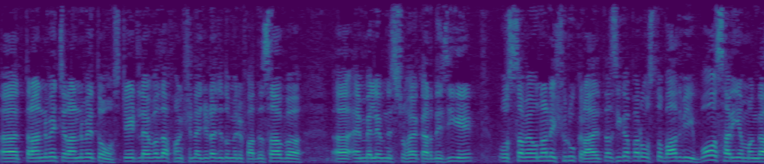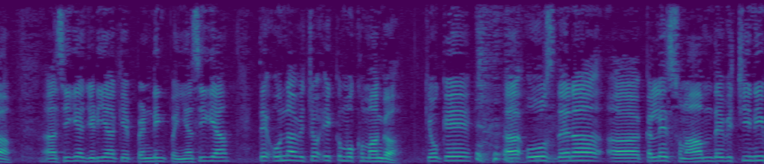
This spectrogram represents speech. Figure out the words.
1993 94 ਤੋਂ ਸਟੇਟ ਲੈਵਲ ਦਾ ਫੰਕਸ਼ਨ ਹੈ, ਜਿਹੜਾ ਜਦੋਂ ਮੇਰੇ ਫਾਦਰ ਸਾਹਿਬ ਐਮਐਲਏ ਮਿਨਿਸਟਰ ਹੋਇਆ ਕਰਦੇ ਸੀਗੇ, ਉਸ ਸਮੇਂ ਉਹਨਾਂ ਨੇ ਸ਼ੁਰੂ ਕਰਾ ਦਿੱਤਾ ਸੀਗਾ, ਪਰ ਉਸ ਤੋਂ ਬਾਅਦ ਵੀ ਬਹੁਤ ਸਾਰੀਆਂ ਮੰਗਾਂ ਸੀਗੀਆਂ ਜਿਹੜੀਆਂ ਕਿ ਪੈਂਡਿੰਗ ਪਈਆਂ ਸੀਗੀਆਂ ਤੇ ਉਹਨਾਂ ਵਿੱਚੋਂ ਇੱਕ ਮੁੱਖ ਮੰਗ, ਕਿਉਂਕਿ ਉਸ ਦਿਨ ਕੱਲੇ ਸੁਨਾਮ ਦੇ ਵਿੱਚ ਹੀ ਨਹੀਂ,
